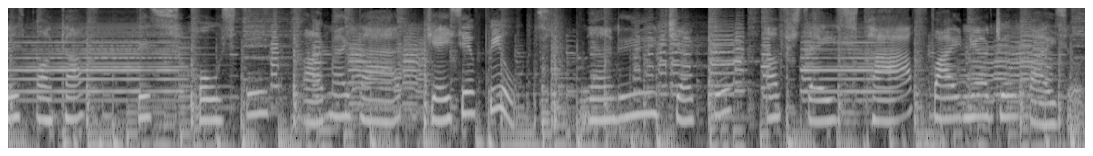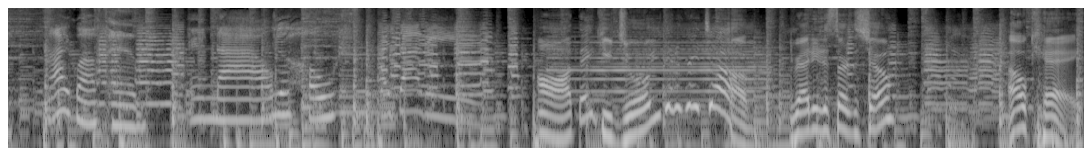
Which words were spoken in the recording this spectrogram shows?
This podcast is hosted by my dad, Jason Fields, managing director of Sage Path Financial Advisor. I love him. And now your host, my daddy. Aw, thank you, Jewel. You did a great job. You ready to start the show? Okay.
